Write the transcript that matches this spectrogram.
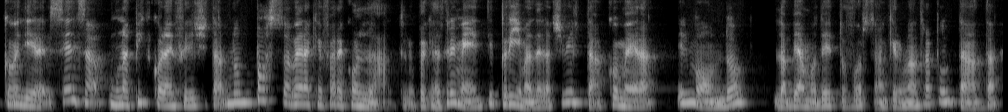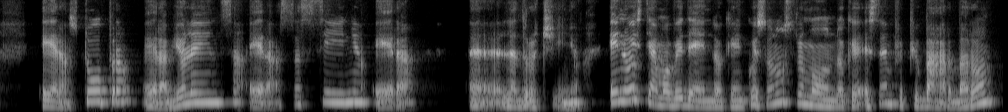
come dire, senza una piccola infelicità non posso avere a che fare con l'altro, perché altrimenti prima della civiltà com'era il mondo, l'abbiamo detto forse anche in un'altra puntata, era stupro, era violenza, era assassinio, era eh, ladrocinio. E noi stiamo vedendo che in questo nostro mondo che è sempre più barbaro,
